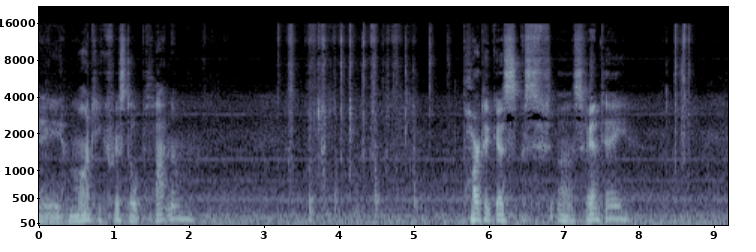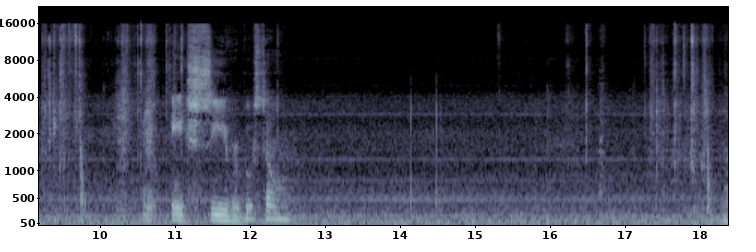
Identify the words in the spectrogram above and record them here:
a Montecristo Platinum, Partagas uh, Svante, HC Robusto, uh,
